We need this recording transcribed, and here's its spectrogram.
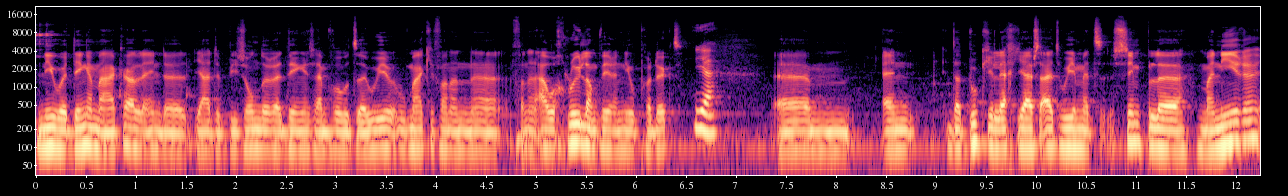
nieuwe dingen maken. Alleen de, ja, de bijzondere dingen zijn bijvoorbeeld... eh, hoe, je, hoe maak je van een, eh, van een oude gloeilamp weer een nieuw product. Ja. Ehm, en dat boekje legt juist uit hoe je met simpele manieren...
